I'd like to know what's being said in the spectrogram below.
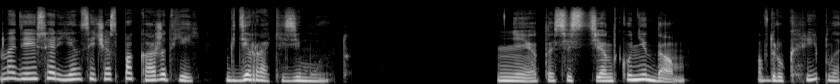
Надеюсь, Ариен сейчас покажет ей, где раки зимуют. «Нет, ассистентку не дам». Вдруг хрипло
